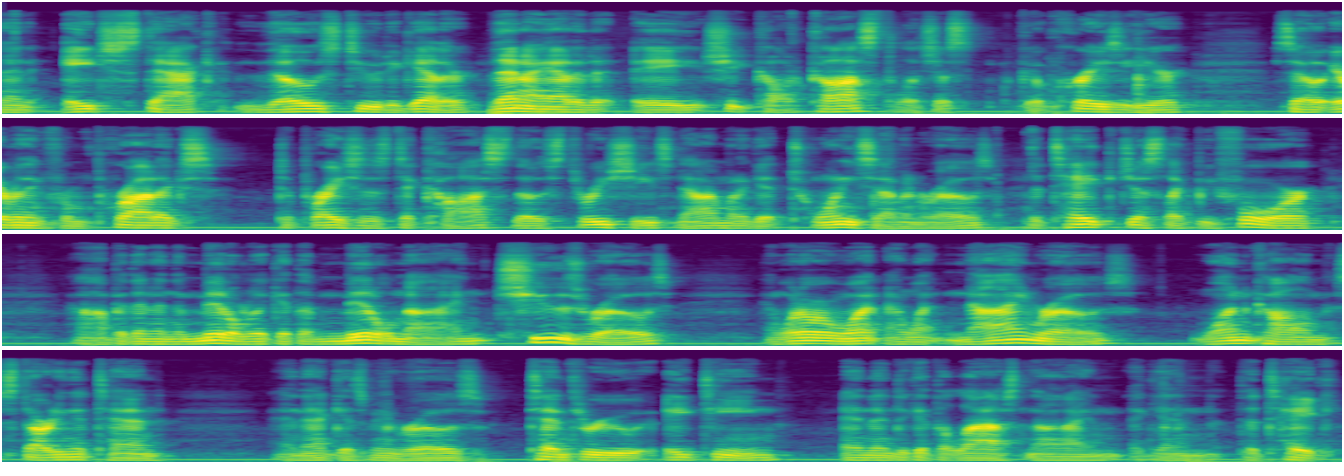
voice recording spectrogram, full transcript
then HSTACK those two together. Then I added a sheet called cost. Let's just go crazy here. So everything from products to prices to cost, those three sheets. Now I'm going to get 27 rows. The take just like before, uh, but then in the middle to get the middle nine, CHOOSEROWS. And what do I want? I want nine rows one column starting at 10, and that gets me rows 10 through 18, and then to get the last nine, again, the take.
